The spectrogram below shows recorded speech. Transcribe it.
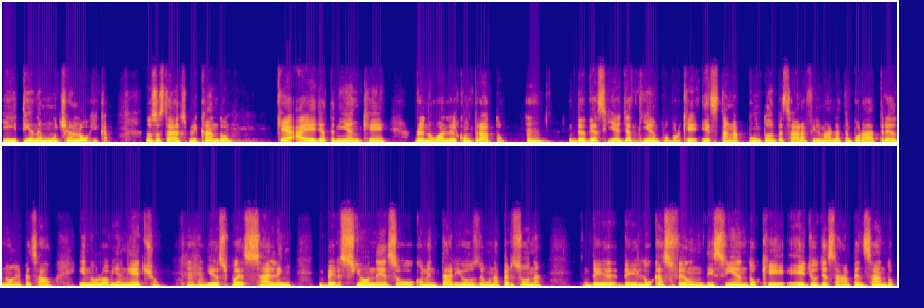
y tiene mucha lógica. Nos estaba explicando que a ella tenían que renovarle el contrato desde hacía ya tiempo porque están a punto de empezar a filmar la temporada 3, no han empezado y no lo habían hecho. Y después salen versiones o comentarios de una persona de, de Lucasfilm diciendo que ellos ya estaban pensando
